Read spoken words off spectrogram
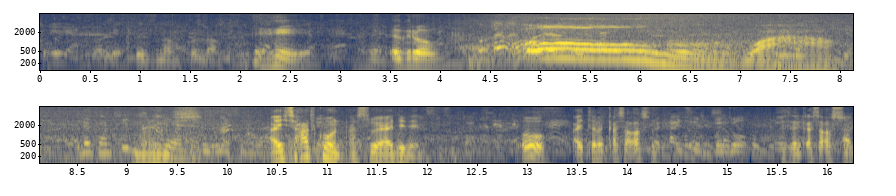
شوفنا لهم بخم بر اقرم أوه واو. نايس. أي ساعة تكون؟ أسوي عددين أوه أي تنقصقصن اي تنقصقصن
